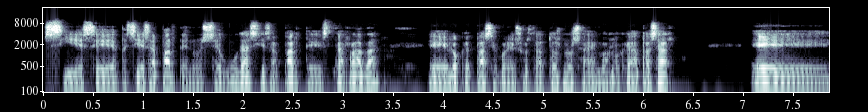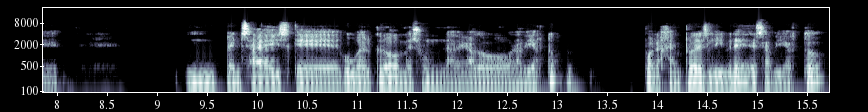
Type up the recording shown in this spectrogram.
Si, esa parte no es segura, si esa parte es cerrada, eh, lo que pase con esos datos no sabemos lo que va a pasar. Eh, ¿Pensáis que Google Chrome es un navegador abierto? Por ejemplo, ¿es libre? ¿Es abierto?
